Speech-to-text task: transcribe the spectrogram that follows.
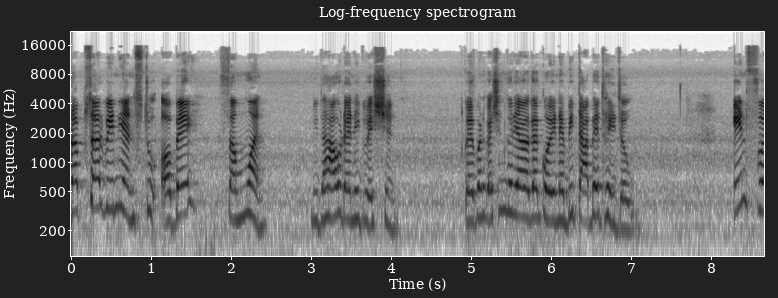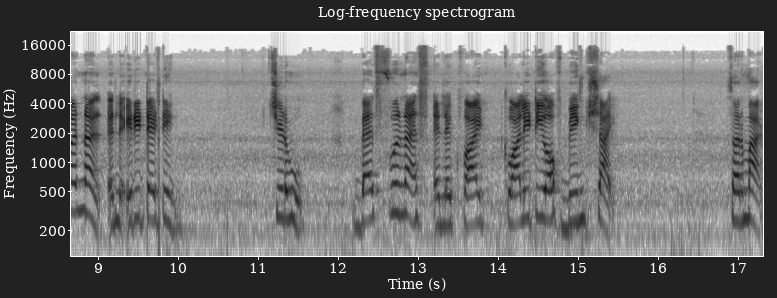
subservience to obey someone without any question કોઈ પણ ક્વેશ્ચન કર્યા વગર કોઈને બી તાબે થઈ જવું ઇન્ફર્નલ એટલે ઇરિટેટિંગ ચીડવું બેસફુલનેસ એટલે ક્વોલિટી ઓફ બિંગ શાય શરમાળ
